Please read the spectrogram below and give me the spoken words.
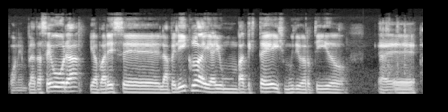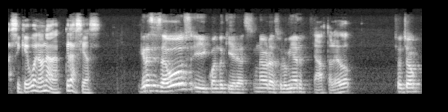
Ponen Plata Segura y aparece la película y hay un backstage muy divertido. Eh, así que bueno, nada, gracias. Gracias a vos y cuando quieras. Un abrazo, Lumiar. Hasta luego. Chau, chau.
